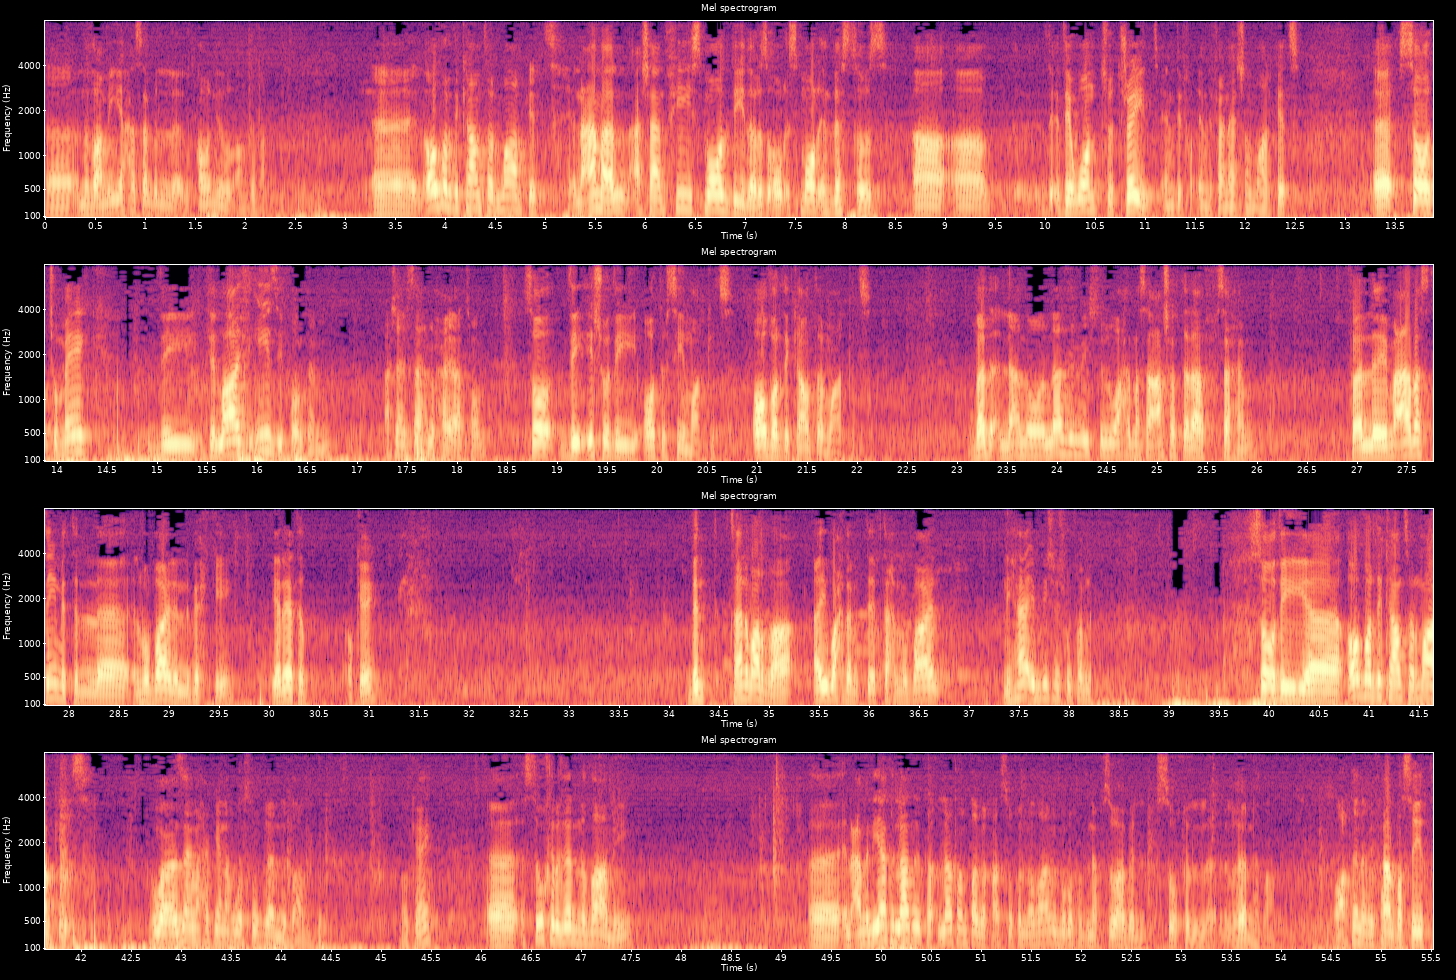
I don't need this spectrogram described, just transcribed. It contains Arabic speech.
آه، نظامية حسب ال- القوانين والأنظمة. ال over the counter market انعمل عشان في small investors uh, uh, th- they want to trade in the in the financial markets. Uh, so to make the the life easy for them عشان يسهلوا حياتهم so they issue the OTC markets over the counter markets. بدأ لأنه لازم يشتري الواحد مثلا 10000 سهم فاللي معاه بس قيمة ال- الموبايل اللي بيحكي يا ريت okay؟ بنت ثاني مرة أي وحده بتفتح الموبايل نهائي بديش أشوفها من So the uh, over the counter markets هو زي ما حكينا هو سوق غير نظامي. okay؟ uh, السوق الغير نظامي uh, العمليات لا لا تنطبق على السوق النظامي بيروحوا بنفذوها بالسوق ال- الغير نظامي. وأعطينا مثال بسيط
